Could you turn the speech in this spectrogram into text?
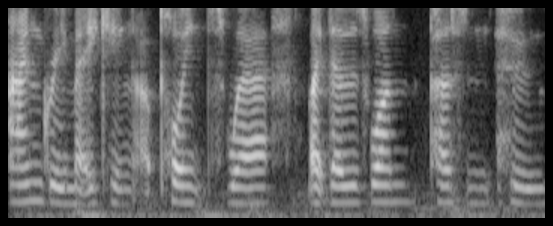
angry making at points where like there was one person who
